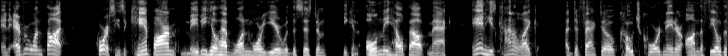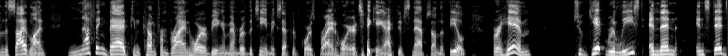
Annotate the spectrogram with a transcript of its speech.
And everyone thought, of course, he's a camp arm. Maybe he'll have one more year with the system. He can only help out Mac. And he's kind of like a de facto coach coordinator on the field and the sideline. Nothing bad can come from Brian Hoyer being a member of the team, except, of course, Brian Hoyer taking active snaps on the field. For him to get released and then instead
